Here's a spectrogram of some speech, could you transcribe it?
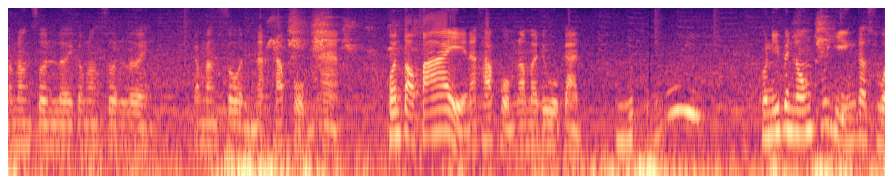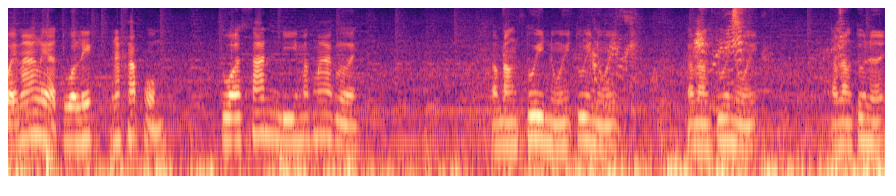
กำลังซนเลยกำลังซนเลยกำลังซนนะครับผมอ่า คนต่อไปนะครับผมเรามาดูกันคนนี้เป็นน้องผู้หญิงแต่สวยมากเลยอะตัวเล็กนะครับผมตัวสั้นดีมากๆเลยกำลังตุ้ยนุ้ยตุ้ยนุ้ยกำลังตุ้ยนุ้ยกำลังตุ้ยนุ้ย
